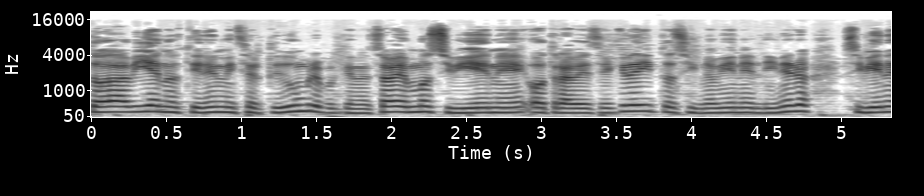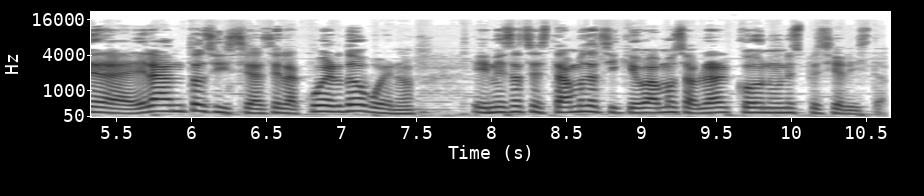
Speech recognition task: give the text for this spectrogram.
todavía nos tienen incertidumbre porque no sabemos si viene otra vez el crédito, si no viene el dinero, si viene el adelanto, si se hace el acuerdo. Bueno, en esas estamos, así que vamos a hablar con un especialista.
